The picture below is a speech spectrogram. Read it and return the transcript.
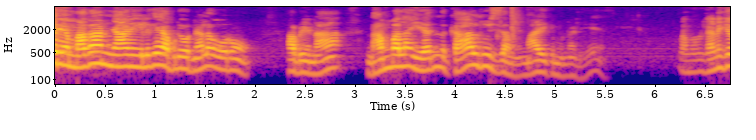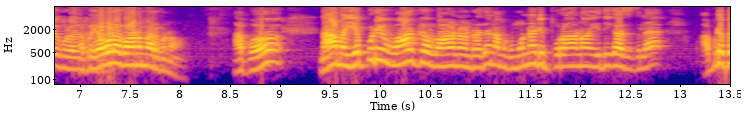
பெரிய மகான் ஞானிகளுக்கே அப்படி ஒரு நிலை வரும் அப்படின்னா நம்மலாம் எந்த கால் தூசி சாமி மாலைக்கு முன்னாடி. நம்ம நினைக்க கூடாது அப்போ எவ்வளோ கவனமாக இருக்கணும்? அப்போது நாம் எப்படி வாழ்க்கை வாழணுன்றதை நமக்கு முன்னாடி புராணம் இதிகாசத்தில் அப்படியே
